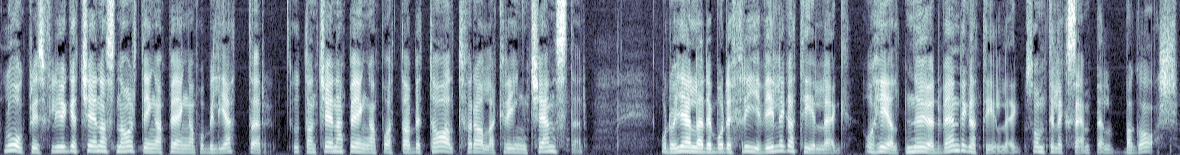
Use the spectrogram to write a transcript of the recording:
Lågprisflyget tjänar snart inga pengar på biljetter utan tjänar pengar på att ta betalt för alla kringtjänster. Och då gäller det både frivilliga tillägg och helt nödvändiga tillägg som till exempel bagage.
